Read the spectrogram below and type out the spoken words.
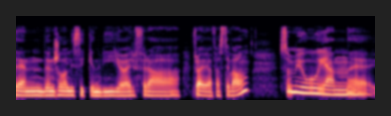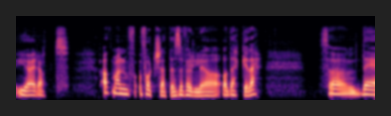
den, den, journalistikken vi gjør fra, fra Øyafestivalen, som jo igjen gjør at, at man fortsetter selvfølgelig å, å dekke det. Så det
